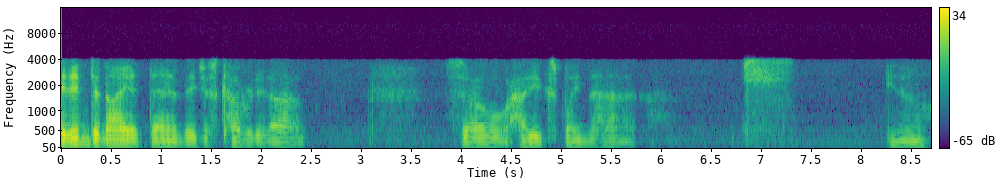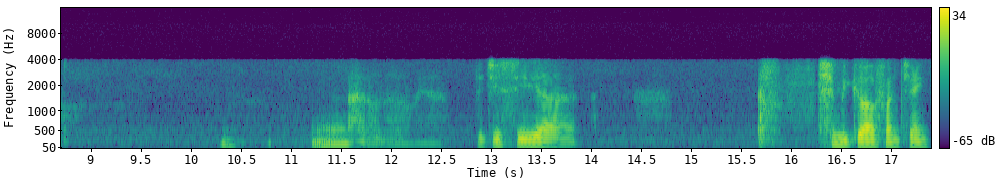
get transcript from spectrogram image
They didn't deny it then. They just covered it up. So how do you explain that? You know, Yeah. I don't know, man. Did you see? uh go off on Cenk?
